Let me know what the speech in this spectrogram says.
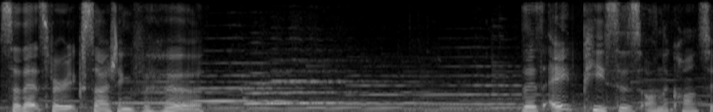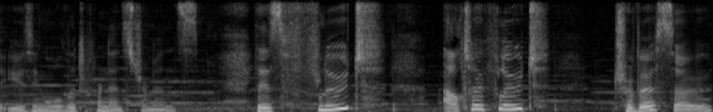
so that's very exciting for her. There's eight pieces on the concert using all the different instruments. There's flute, alto flute, traverso,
